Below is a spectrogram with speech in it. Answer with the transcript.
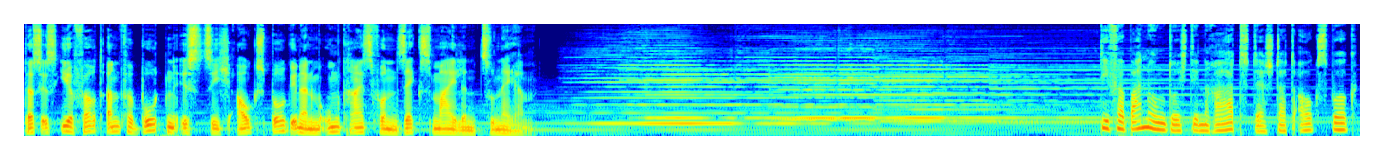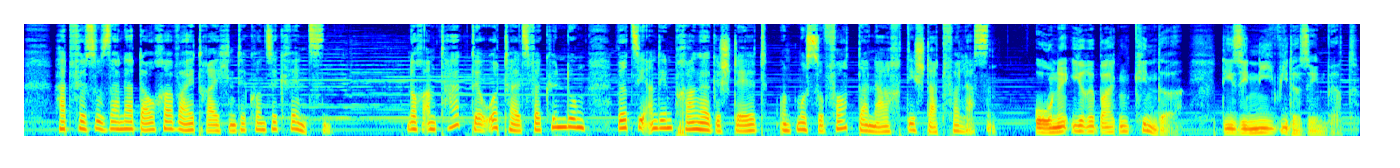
dass es ihr fortan verboten ist, sich Augsburg in einem Umkreis von sechs Meilen zu nähern. Die Verbannung durch den Rat der Stadt Augsburg hat für Susanna Daucher weitreichende Konsequenzen. Noch am Tag der Urteilsverkündung wird sie an den Pranger gestellt und muss sofort danach die Stadt verlassen. Ohne ihre beiden Kinder, die sie nie wiedersehen wird.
